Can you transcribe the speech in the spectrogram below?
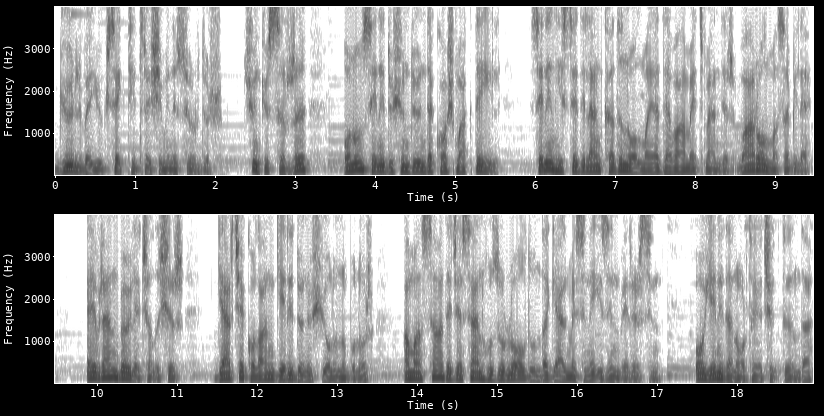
gül ve yüksek titreşimini sürdür. Çünkü sırrı, onun seni düşündüğünde koşmak değil, senin hissedilen kadın olmaya devam etmendir, var olmasa bile. Evren böyle çalışır, gerçek olan geri dönüş yolunu bulur ama sadece sen huzurlu olduğunda gelmesine izin verirsin. O yeniden ortaya çıktığında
